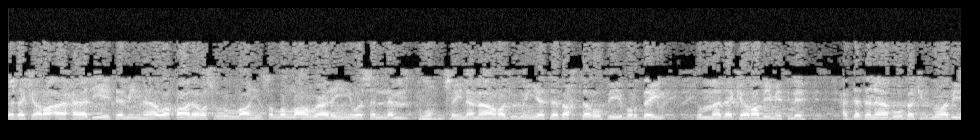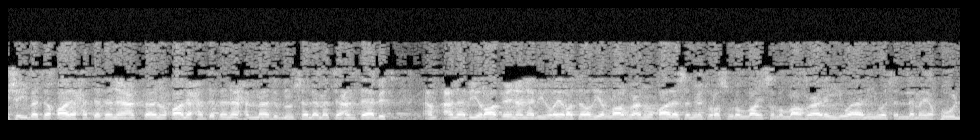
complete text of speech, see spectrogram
فذكر أحاديث منها وقال رسول الله صلى الله عليه وسلم بينما رجل يتبختر في بردين ثم ذكر بمثله. حدثنا أبو بكر بن أبي شيبة قال حدثنا عفان قال حدثنا حماد بن سلمة عن ثابت عن أبي رافع عن أبي هريرة رضي الله عنه قال سمعت رسول الله صلى الله عليه وآله وسلم يقول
